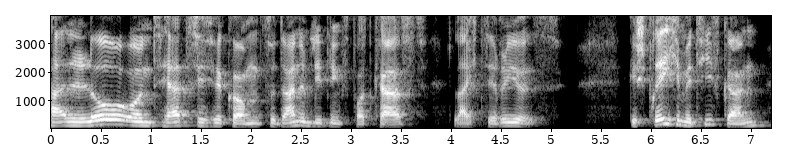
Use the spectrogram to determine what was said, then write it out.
Hallo und herzlich willkommen zu deinem Lieblingspodcast Leicht Seriös. Gespräche mit Tiefgang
